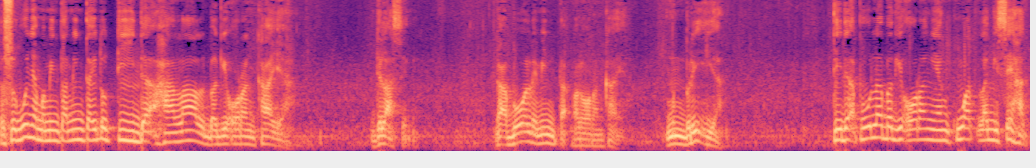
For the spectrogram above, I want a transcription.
Sesungguhnya meminta-minta itu tidak halal bagi orang kaya. Jelas ini. Gak boleh minta kalau orang kaya. Memberi iya. Tidak pula bagi orang yang kuat lagi sehat.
